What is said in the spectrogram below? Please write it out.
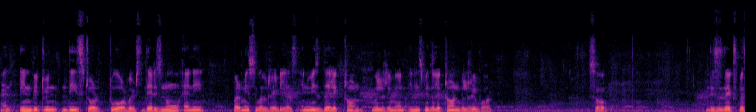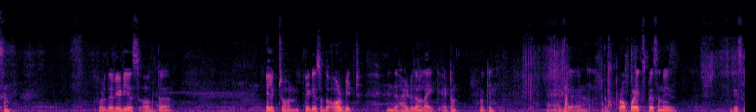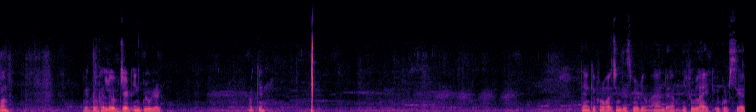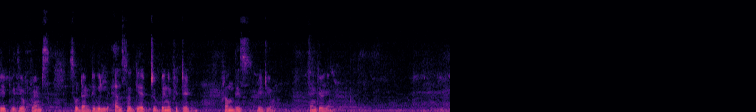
And in between these two orbits there is no any permissible radius in which the electron will remain in which the electron will revolve. So this is the expression for the radius of the electron radius of the orbit in the hydrogen like atom okay? And uh, the proper expression is this one with the value of z included. Okay. Thank you for watching this video and um, if you like you could share it with your friends so that they will also get benefited from this video. Thank you again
